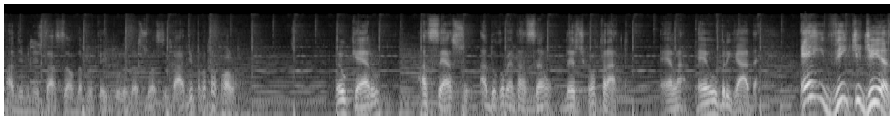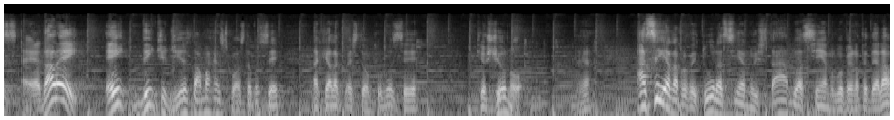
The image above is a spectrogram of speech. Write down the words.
na administração da prefeitura da sua cidade e protocola. Eu quero acesso à documentação deste contrato. Ela é obrigada em 20 dias, é da lei, em 20 dias dá uma resposta a você naquela questão que você questionou. Né? Assim é na prefeitura, assim é no estado, assim é no governo federal.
